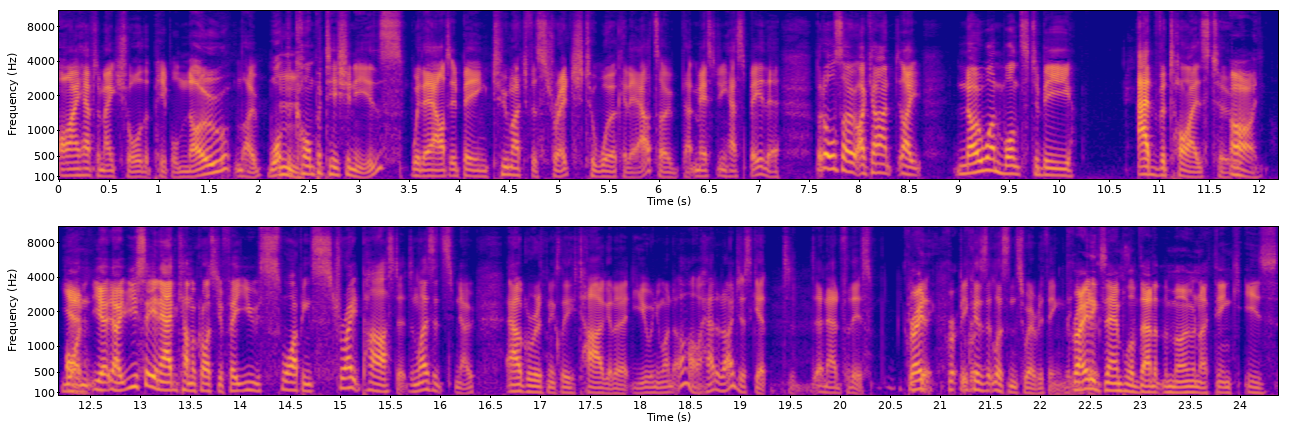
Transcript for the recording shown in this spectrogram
I have to make sure that people know like what the hmm. competition is without it being too much of a stretch to work it out. So that messaging has to be there. But also, I can't like no one wants to be advertised to. Oh, yeah. On, yeah, no, you see an ad come across your feed, you swiping straight past it, unless it's you know algorithmically targeted at you, and you wonder, oh, how did I just get an ad for this? Great- because, because it listens to everything. Great example of that at the moment, I think, is,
